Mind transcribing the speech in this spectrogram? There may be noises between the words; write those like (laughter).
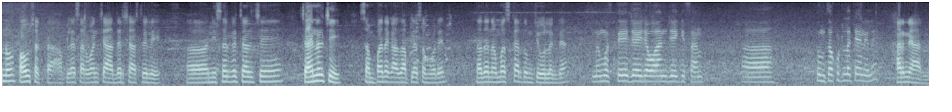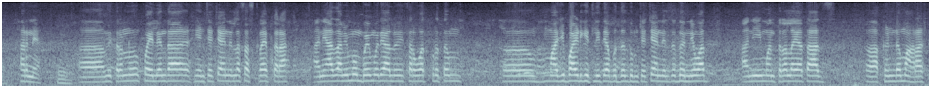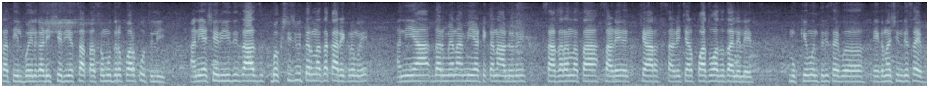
No पाहू शकता आपल्या सर्वांचे आदर्श असलेले अ, निसर्ग चालचे चॅनलचे संपादक आज आपल्यासमोर आहेत. दादा नमस्कार तुमची ओळख द्या. नमस्ते जय जवान जय किसान. अ, तुमचा कुठला चॅनल आहे? हरणे हरणे हरण्या. हम्म. अ, मित्रांनो पहिल्यांदा यांच्या चॅनलला सबस्क्राईब करा. आणि आज आम्ही मुंबईमध्ये आलो आहे सर्वात प्रथम अ, माझी बाईट घेतली त्याबद्दल तुमच्या चॅनलचं धन्यवाद. आणि मंत्रालयात आज अखंड महाराष्ट्रातील बैलगाडी शर्यत साता समुद्रपार पोचली आणि या शर्यतीचा आज बक्षीस वितरणाचा कार्यक्रम आहे. आणि या दरम्यान आम्ही या ठिकाणी आलेलो आहे. साधारण आता साडेचार साडेचार पाच वाजत आलेले आहेत. मुख्यमंत्री साहेब एकनाथ शिंदे साहेब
